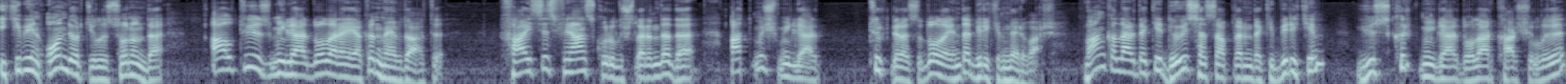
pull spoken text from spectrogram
2014 yılı sonunda 600 milyar dolara yakın mevduatı, faizsiz finans kuruluşlarında da 60 milyar Türk lirası dolayında birikimleri var. Bankalardaki döviz hesaplarındaki birikim 140 milyar dolar karşılığı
